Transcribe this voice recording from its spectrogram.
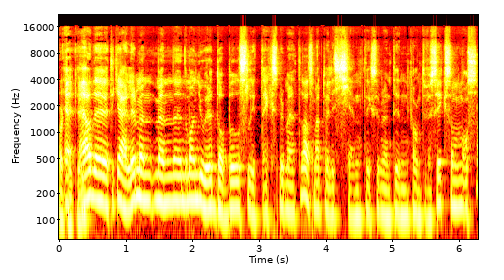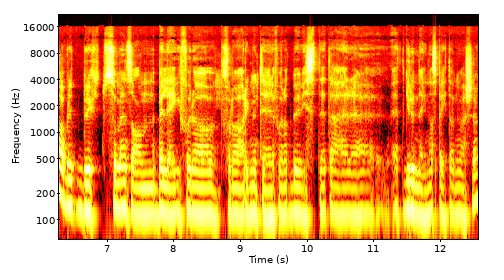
partikkel? Ja, Det vet ikke jeg heller, men, men når man gjorde double slit-eksperimentet, som er et veldig kjent eksperiment innen kvantefysikk, som også har blitt brukt som en sånn belegg for å, for å argumentere for at bevissthet er eh, et grunnleggende aspekt av universet.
